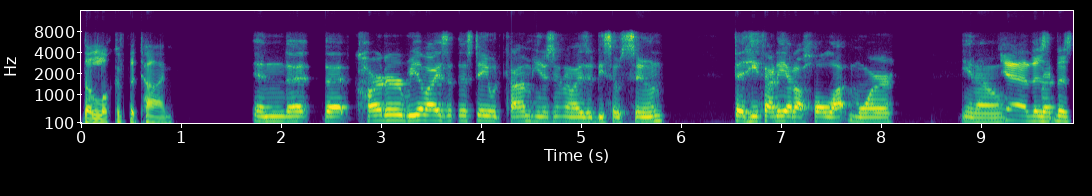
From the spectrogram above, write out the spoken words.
the look of the time. and that that Carter realized that this day would come. He doesn't realize it'd be so soon. That he thought he had a whole lot more, you know. Yeah, there's Red there's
